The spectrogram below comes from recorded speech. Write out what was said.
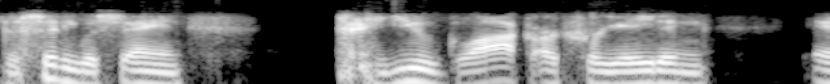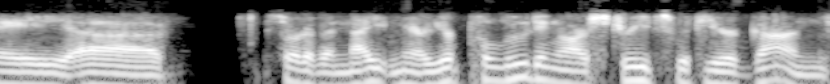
the city was saying, "You Glock are creating a uh, sort of a nightmare. You're polluting our streets with your guns.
